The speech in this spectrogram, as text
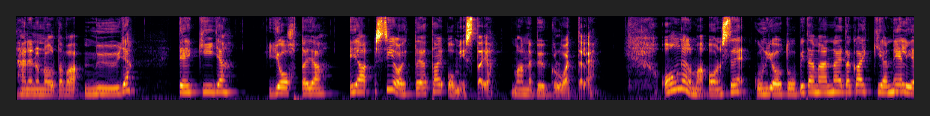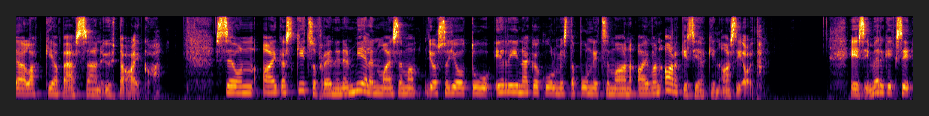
Hänen on oltava myyjä, tekijä, johtaja ja sijoittaja tai omistaja, Manne Pyykkö luettelee. Ongelma on se, kun joutuu pitämään näitä kaikkia neljää lakkia päässään yhtä aikaa. Se on aika skitsofreeninen mielenmaisema, jossa joutuu eri näkökulmista punnitsemaan aivan arkisiakin asioita. Esimerkiksi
